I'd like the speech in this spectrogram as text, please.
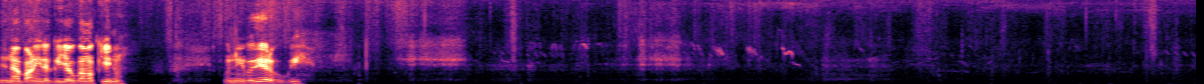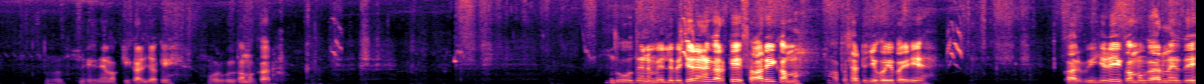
ਜਿੰਨਾ ਪਾਣੀ ਲੱਗੀ ਜਾਊਗਾ ਮੱਕੀ ਨੂੰ, ਉਨੀ ਵਧੀਆ ਰਹੂਗੀ ਚਲੋ ਦੇਖਦੇ ਹਾਂ ਬਾਕੀ ਘਰ ਜਾ ਕੇ ਹੋਰ ਕੋਈ ਕੰਮ ਕਰ। ਦੋ ਦਿਨ ਮਿੱਲ ਵਿੱਚ ਰਹਿਣ ਕਰਕੇ ਸਾਰੇ ਹੀ ਕੰਮ ਅਪਸੈਟ ਜਿਹੇ ਹੋਏ ਪਏ ਆ। ਘਰ ਵੀ ਜਿਹੜੇ ਕੰਮ ਕਰਨੇ ਤੇ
